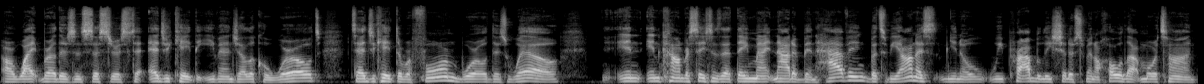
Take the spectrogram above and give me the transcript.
our white brothers and sisters, to educate the evangelical world, to educate the reformed world as well, in in conversations that they might not have been having. But to be honest, you know, we probably should have spent a whole lot more time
